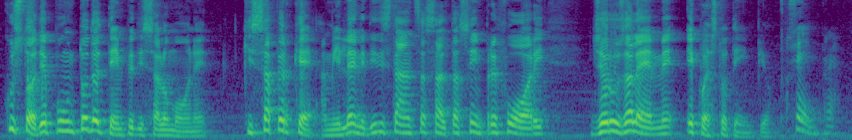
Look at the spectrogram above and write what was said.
custodi appunto del Tempio di Salomone. Chissà perché a millenni di distanza salta sempre fuori Gerusalemme e questo tempio. Sempre.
